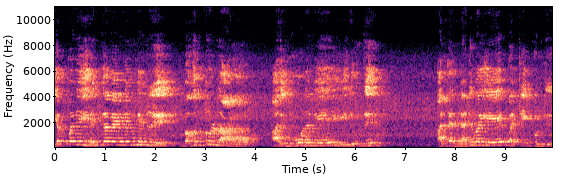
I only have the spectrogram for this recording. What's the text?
எப்படி இருக்க வேண்டும் என்று வகுத்துள்ளானோ அது மூலமே இருந்து அந்த நடுவையே பற்றி கொண்டு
